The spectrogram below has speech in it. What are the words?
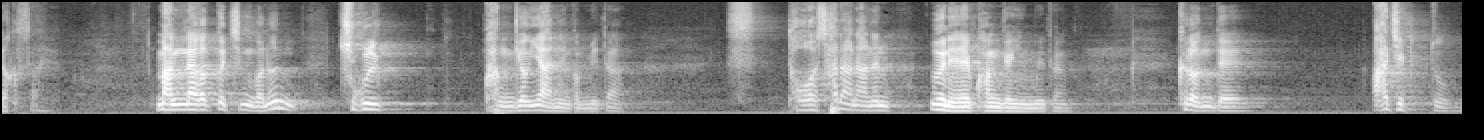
역사예요. 만나가 끝인 거는 죽을 광경이 아닌 겁니다. 더 살아나는 은혜의 광경입니다. 그런데 아직도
